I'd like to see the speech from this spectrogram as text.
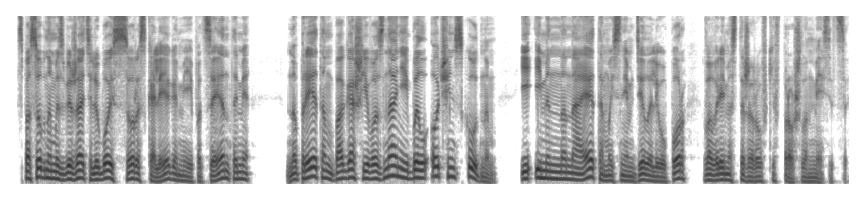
способным избежать любой ссоры с коллегами и пациентами, но при этом багаж его знаний был очень скудным, и именно на это мы с ним делали упор во время стажировки в прошлом месяце.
